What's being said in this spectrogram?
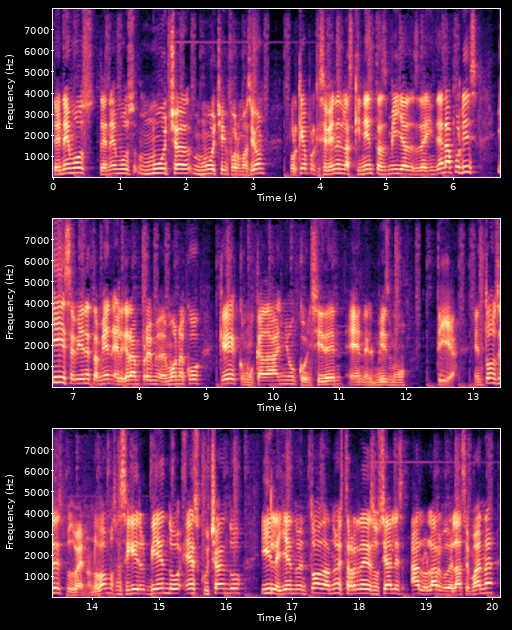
tenemos, tenemos mucha, mucha información. ¿Por qué? Porque se vienen las 500 millas de Indianápolis y se viene también el Gran Premio de Mónaco, que como cada año coinciden en el mismo día. Entonces, pues bueno, nos vamos a seguir viendo, escuchando y leyendo en todas nuestras redes sociales a lo largo de la semana.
